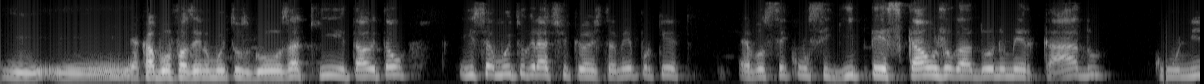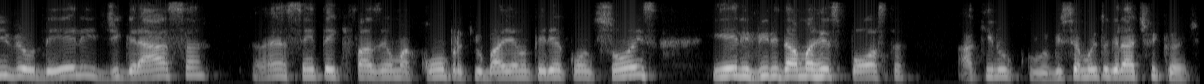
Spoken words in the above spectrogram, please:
e, e acabou fazendo muitos gols aqui e tal. Então, isso é muito gratificante também, porque é você conseguir pescar um jogador no mercado com o nível dele, de graça, né, sem ter que fazer uma compra que o Bahia não teria condições, e ele vir e dar uma resposta aqui no clube. Isso é muito gratificante.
